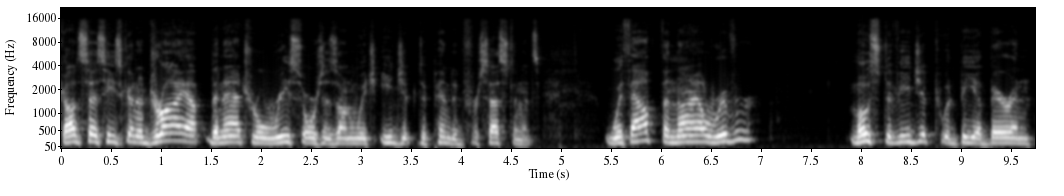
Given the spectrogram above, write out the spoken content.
God says He's going to dry up the natural resources on which Egypt depended for sustenance. Without the Nile River, most of Egypt would be a barren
